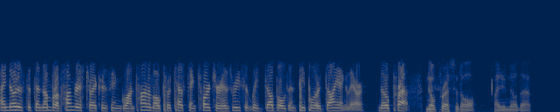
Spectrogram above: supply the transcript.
I noticed that the number of hunger strikers in Guantanamo protesting torture has recently doubled, and people are dying there. No press. No press at all. I didn't know that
